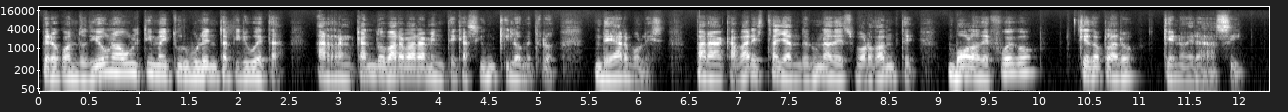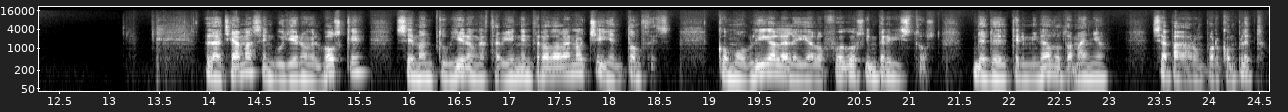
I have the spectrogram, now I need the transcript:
Pero cuando dio una última y turbulenta pirueta, arrancando bárbaramente casi un kilómetro de árboles para acabar estallando en una desbordante bola de fuego, quedó claro que no era así. Las llamas engulleron el bosque, se mantuvieron hasta bien entrada la noche y entonces, como obliga la ley a los fuegos imprevistos de determinado tamaño, se apagaron por completo.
